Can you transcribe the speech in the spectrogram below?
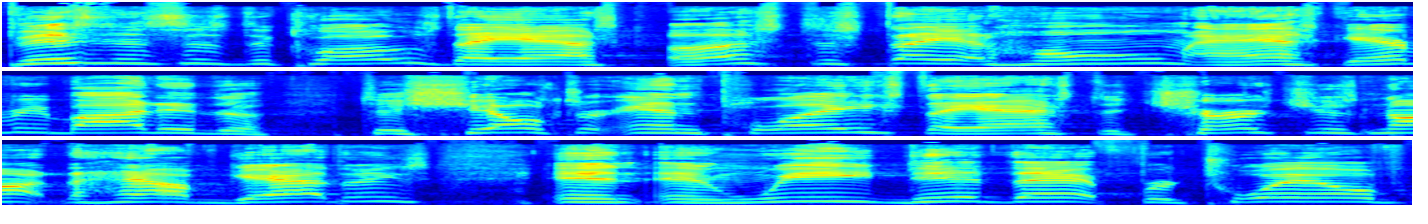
businesses to close. They asked us to stay at home, asked everybody to, to shelter in place. They asked the churches not to have gatherings. And, and we did that for 12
